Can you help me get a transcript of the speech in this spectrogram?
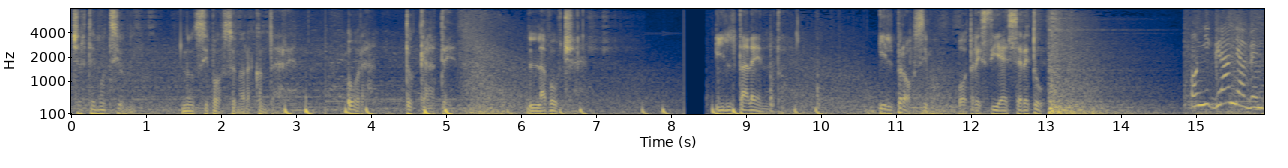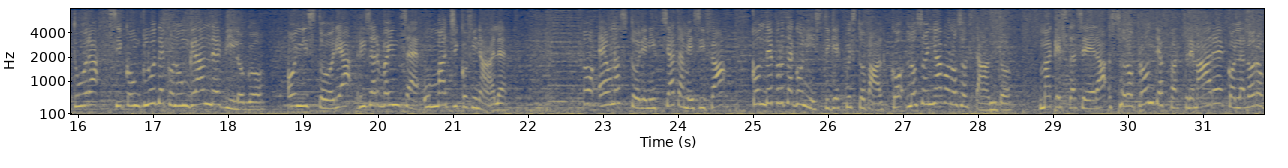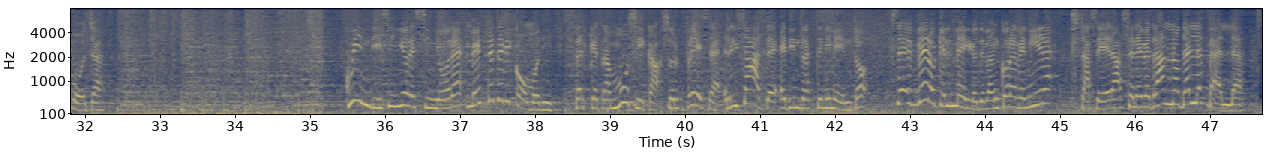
Certe emozioni non si possono raccontare. Ora tocca a te. La voce. Il talento. Il prossimo potresti essere tu. Ogni grande avventura si conclude con un grande epilogo. Ogni storia riserva in sé un magico finale. È una storia iniziata mesi fa con dei protagonisti che questo palco lo sognavano soltanto, ma che stasera sono pronti a far tremare con la loro voce. Quindi, signore e signore, mettetevi comodi, perché tra musica, sorprese, risate ed intrattenimento, se è vero che il meglio deve ancora venire, stasera se ne vedranno delle belle.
